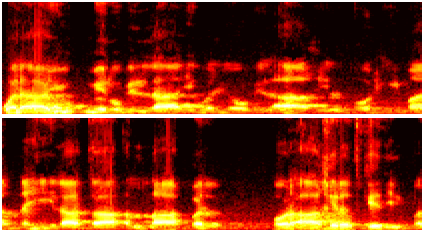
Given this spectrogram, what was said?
ولا یؤمن باللہ والیوم الاخر اور ایمان نہیں لاتا اللہ پر اور آخرت کے دن پر۔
